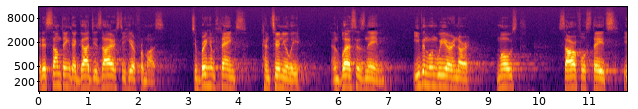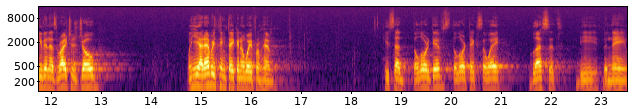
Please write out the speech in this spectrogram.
It is something that God desires to hear from us, to bring him thanks continually and bless his name, even when we are in our most sorrowful states, even as righteous Job, when he had everything taken away from him. He said, The Lord gives, the Lord takes away. Blessed be the name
